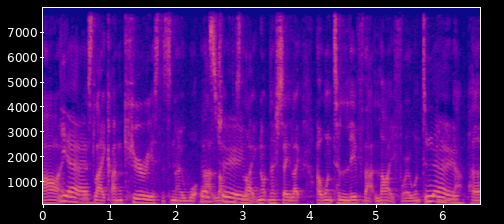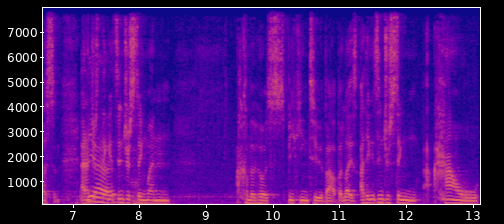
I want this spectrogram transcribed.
eye. Yeah. It's like I'm curious to know what That's that life is like, not necessarily like I want to live that life or I want to be that person. And I just think it's interesting when I can't remember who I was speaking to about, but like I think it's interesting how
